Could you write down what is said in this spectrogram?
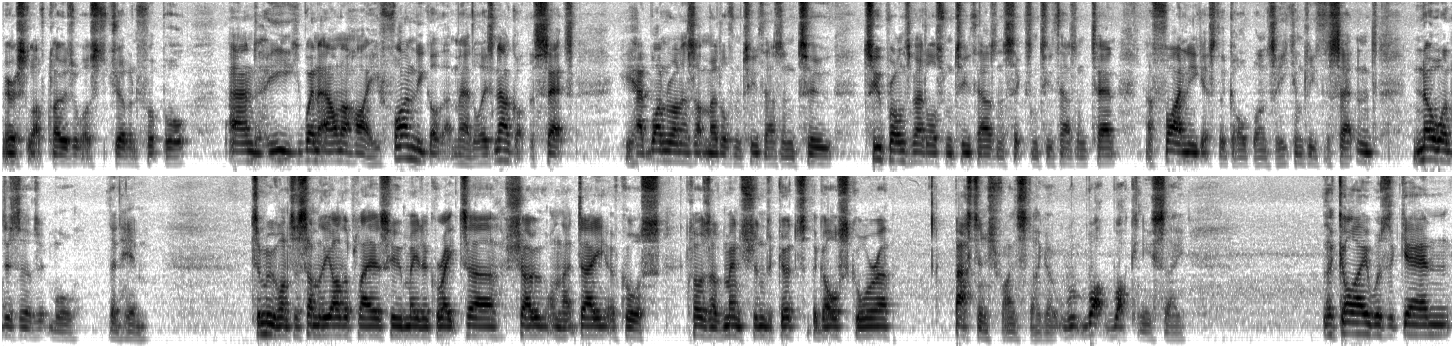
Miroslav Klose was to German football. And he went out on a high. He finally got that medal. He's now got the set. He had one runners up medal from 2002, two bronze medals from 2006 and 2010. Now finally he gets the gold one, so he completes the set. And no one deserves it more than him. To move on to some of the other players who made a great uh, show on that day, of course, Klose I've mentioned, Götze, the goal scorer, Bastian Schweinsteiger. What, what can you say? The guy was again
